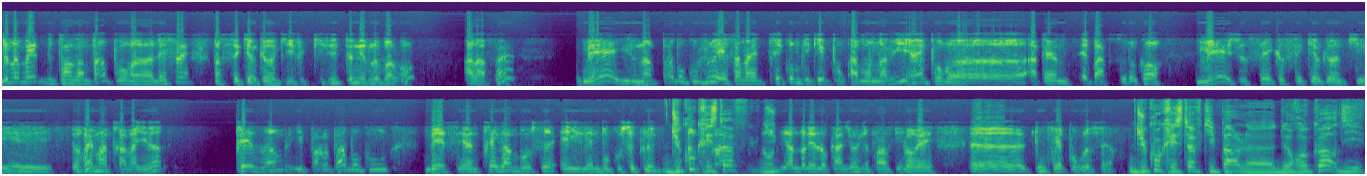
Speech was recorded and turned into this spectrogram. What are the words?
de le mettre de temps en temps pour euh, les faire. Parce que c'est quelqu'un qui, qui sait tenir le ballon à la fin. Mais il n'a pas beaucoup joué et ça va être très compliqué, pour, à mon avis, hein, pour euh, atteindre et battre ce record. Mais je sais que c'est quelqu'un qui est vraiment travailleur, très humble, il parle pas beaucoup, mais c'est un très grand bosseur et il aime beaucoup ce club. Du coup, Christophe, Si on lui en donnait l'occasion, je pense qu'il aurait euh, tout fait pour le faire. Du coup, Christophe qui parle euh, de record dit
